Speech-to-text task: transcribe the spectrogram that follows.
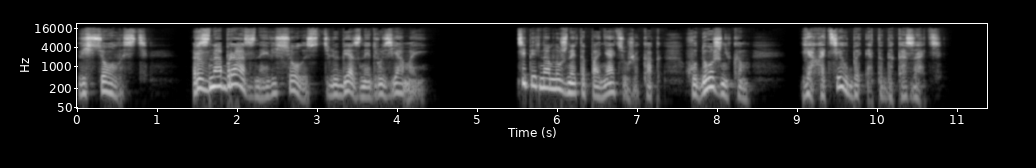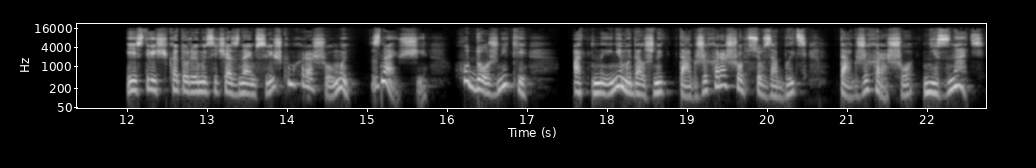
веселость, разнообразная веселость, любезные друзья мои. Теперь нам нужно это понять уже как художникам. Я хотел бы это доказать. Есть вещи, которые мы сейчас знаем слишком хорошо, мы, знающие, художники — Отныне мы должны так же хорошо все забыть, так же хорошо не знать.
